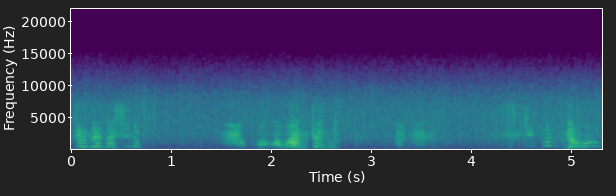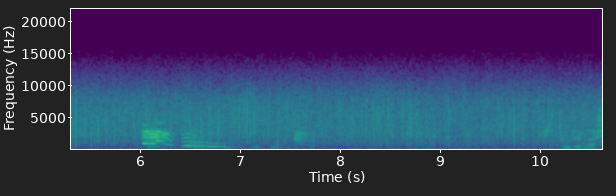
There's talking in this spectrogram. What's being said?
人でなしのああんたが好きなんだでなし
